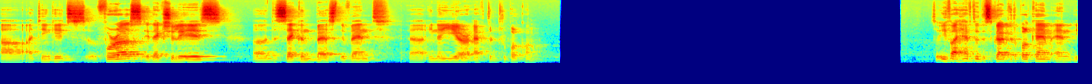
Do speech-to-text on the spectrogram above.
uh, I think it's, for us, it actually is uh, the second best event in a year after DrupalCon. So if I have to describe DrupalCamp and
